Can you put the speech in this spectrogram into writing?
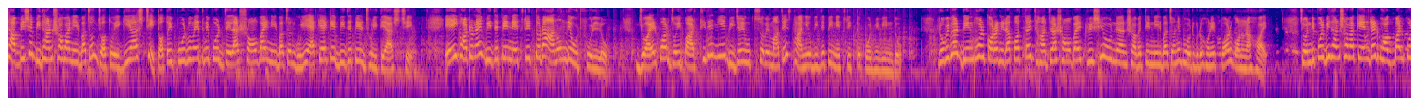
ছাব্বিশে বিধানসভা নির্বাচন যত এগিয়ে আসছে, ততই পূর্ব মেদিনীপুর জেলার সমবায় নির্বাচনগুলি একে একে বিজেপির ঝুলিতে আসছে। এই ঘটনায় বিজেপির নেতৃত্বরা আনন্দে উৎফুল্ল। জয়ের পর জয়ী প্রার্থীদের নিয়ে বিজয় উৎসবে মাতে স্থানীয় বিজেপি নেতৃত্ব কর্মীবৃন্দ রবিবার দিনভর করা নিরাপত্তায় ঝাঁঝরা সমবায় কৃষি উন্নয়ন সমিতির নির্বাচনে ভোট গ্রহণের পর গণনা হয়। চণ্ডীপুর বিধানসভা কেন্দ্রের ভগবানপুর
